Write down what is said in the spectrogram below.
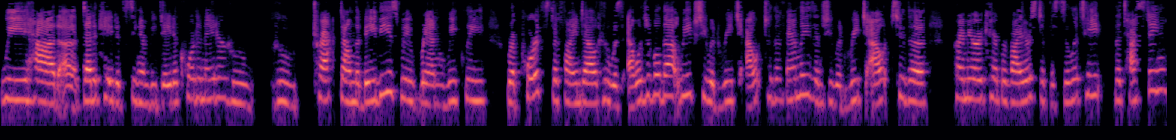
we had a dedicated CMV data coordinator who who tracked down the babies. We ran weekly reports to find out who was eligible that week. She would reach out to the families and she would reach out to the primary care providers to facilitate the testing.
